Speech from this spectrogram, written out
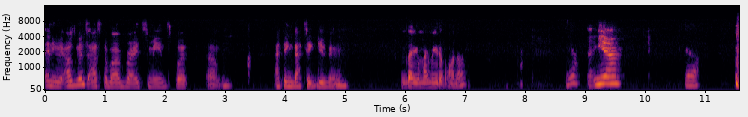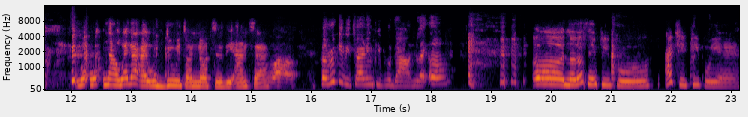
anyway i was going to ask about bridesmaids but um i think that's a given That you're my maid of honor. yeah Yeah. Wh- now whether i would do it or not is the answer Wow. Cause Rookie be turning people down. You're like, oh. oh no don't say people. Actually people yeah.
